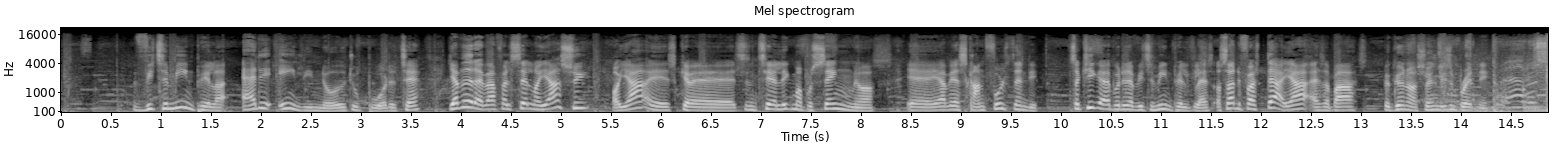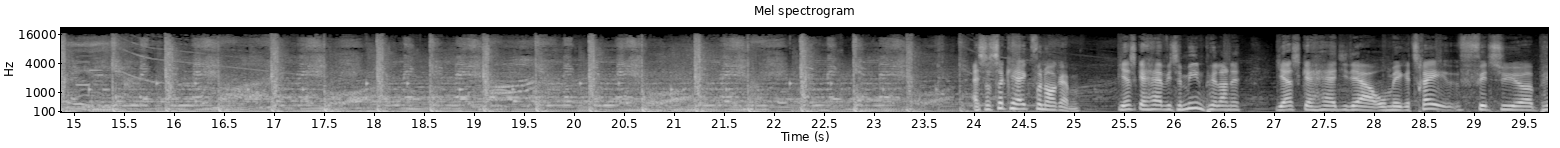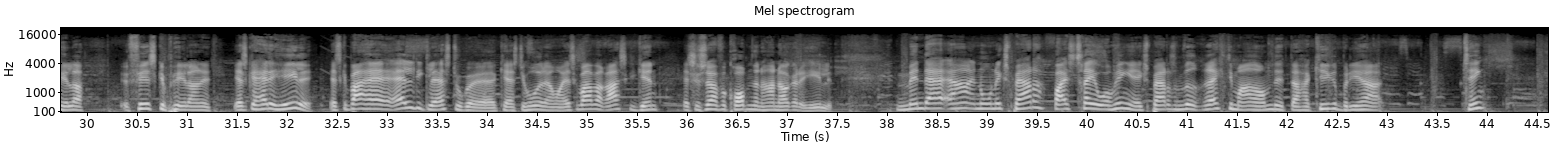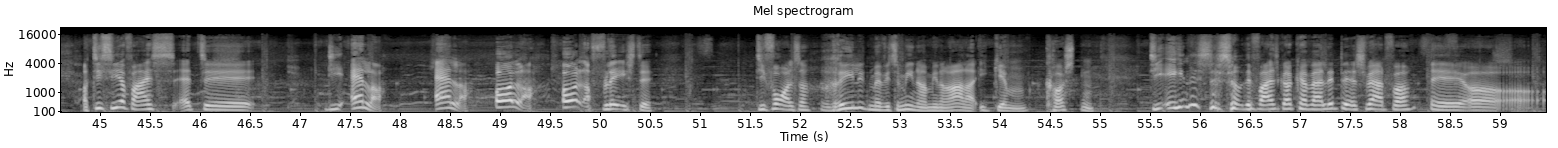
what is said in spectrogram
vitaminpiller, er det egentlig noget, du burde tage? Jeg ved da i hvert fald selv, når jeg er syg, og jeg øh, skal sådan, til at ligge mig på sengen, og øh, jeg er ved at skrænde fuldstændig, så kigger jeg på det der vitaminpilleglas, og så er det først der, jeg altså bare begynder at synge ligesom Britney. Altså, så kan jeg ikke få nok af dem. Jeg skal have vitaminpillerne, jeg skal have de der omega-3 fedtsyrepiller, fiskepillerne. Jeg skal have det hele. Jeg skal bare have alle de glas, du kan øh, kaste i hovedet af mig. Jeg skal bare være rask igen. Jeg skal sørge for, at kroppen den har nok af det hele. Men der er nogle eksperter, faktisk tre uafhængige eksperter, som ved rigtig meget om det, der har kigget på de her ting. Og de siger faktisk, at øh, de aller, aller, aller, aller fleste, de får altså rigeligt med vitaminer og mineraler igennem kosten. De eneste, som det faktisk godt kan være lidt øh, svært for øh, at,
